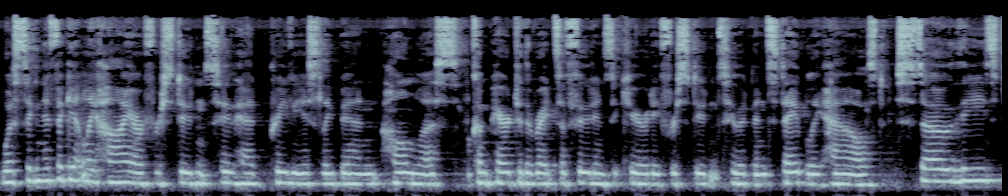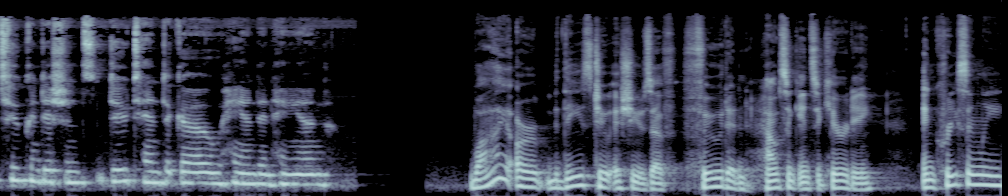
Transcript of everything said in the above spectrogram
was significantly higher for students who had previously been homeless compared to the rates of food insecurity for students who had been stably housed. So these two conditions do tend to go hand in hand. Why are these two issues of food and housing insecurity increasingly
